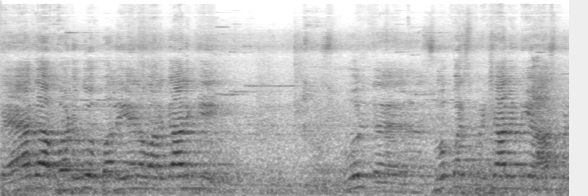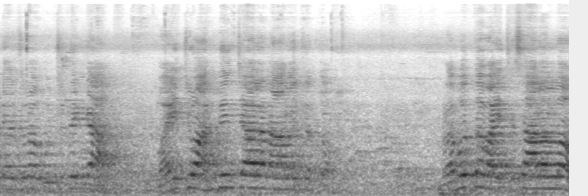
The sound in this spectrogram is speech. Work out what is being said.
పేద బడుగు బలహీన వర్గాలకి సూపర్ స్పెషాలిటీ హాస్పిటల్స్లో ఉచితంగా వైద్యం అందించాలన్న ఆలోచనతో ప్రభుత్వ వైద్యశాలల్లో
